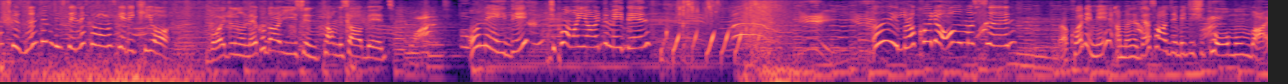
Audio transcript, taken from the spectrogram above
aç gözünün tüm cipslerini kırmamız gerekiyor. Vay canına ne kadar iyisin. Tam isabet. O neydi? Çıkmama yardım edin. Ay brokoli olmasın. Brokoli mi? Ama neden sadece bir çeşit tohumum var?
